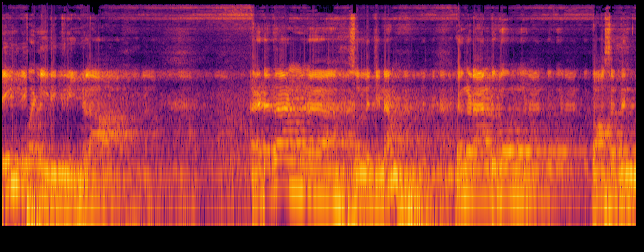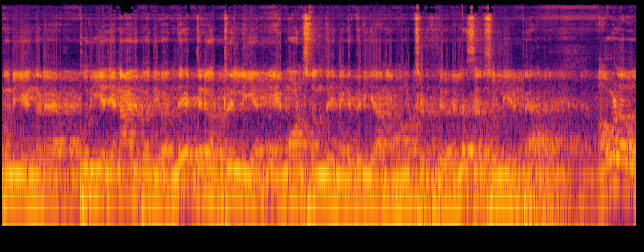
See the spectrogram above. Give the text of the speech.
லிங்க் பண்ணியிருக்கிறீங்களா? தான் சொல்லுச்சுன்னா எங்களோட அன்புக்கும் பாசத்தின்குரிய எங்களோட புதிய ஜனாதிபதி வந்து எத்தனையோ ட்ரில்லியன் அமௌண்ட்ஸ் வந்து எனக்கு தெரியாது நான் நோட்ஸ் எடுத்து வரல சார் சொல்லியிருப்பேன். அவ்வளவு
